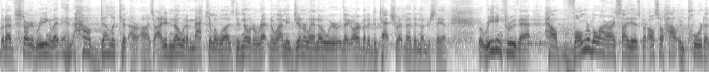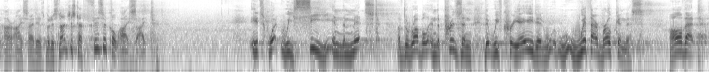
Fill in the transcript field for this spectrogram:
but I've started reading about and how delicate our eyes are. I didn't know what a macula was, didn't know what a retina was. I mean, generally I know where they are, but a detached retina I didn't understand. But reading through that, how vulnerable our eyesight is, but also how important our eyesight is. But it's not just our physical eyesight, it's what we see in the midst of the rubble in the prison that we've created w- with our brokenness. All that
